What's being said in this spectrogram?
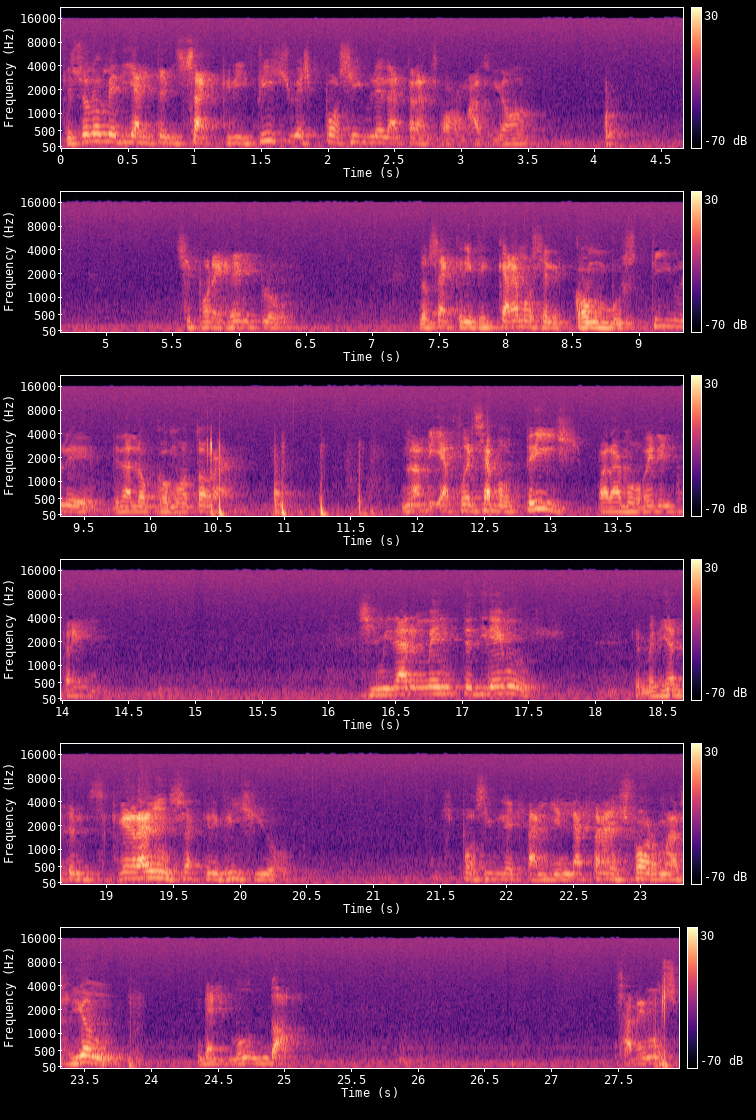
que solo mediante el sacrificio es posible la transformación. Si, por ejemplo, no sacrificáramos el combustible de la locomotora, no habría fuerza motriz para mover el tren. Similarmente diremos que mediante el gran sacrificio es posible también la transformación del mundo. Sabemos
